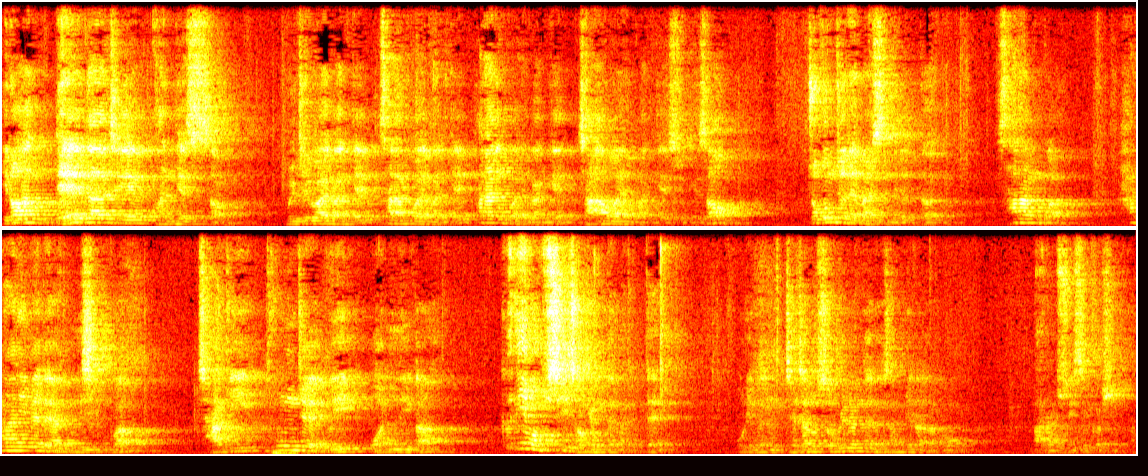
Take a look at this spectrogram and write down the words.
이러한 네 가지의 관계성, 물질과의 관계, 사람과의 관계, 하나님과의 관계, 자아와의 관계 속에서 조금 전에 말씀드렸던 사랑과 하나님에 대한 의식과 자기 통제의 원리가 끊임없이 적용될 때 우리는 제자로서 훈련되는 삶이라고 말할 수 있을 것입니다.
